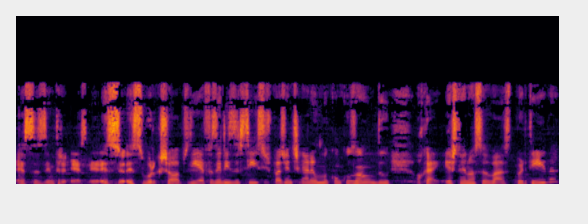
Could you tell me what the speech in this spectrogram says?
essas, entre, esses, esses workshops e é fazer exercícios para a gente chegar a uma conclusão de, ok, esta é a nossa base de partida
